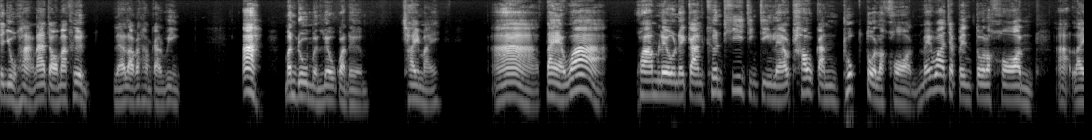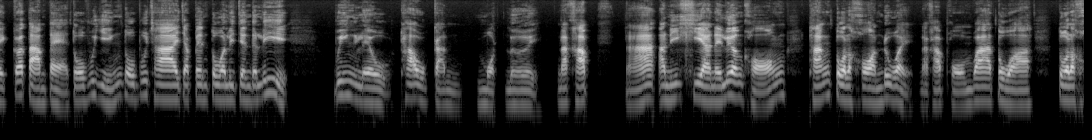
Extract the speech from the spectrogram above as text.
จะอยู่ห่างหน้าจอมากขึ้น แล้วเราก็ทำการวิ่ง อะ มันดูเหมือนเร็วกว่าเดิม ใช่ไหม อ่า แต่ว่า ความเร็วในการเคลื่อนที่จริง ๆ แล้วเท่ากันทุกตัวละคร ไม่ว่าจะเป็นตัวละครอะไรก็ตามแต่ตัวผู้หญิง ตัวผู้ชายจะเป็นตัว Legendary วิ่งเร็วเท่ากันหมดเลยนะครับนะอันนี้เคลียร์ในเรื่องของทั้งตัวละครด้วยนะครับผมว่าตัวตัวละค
